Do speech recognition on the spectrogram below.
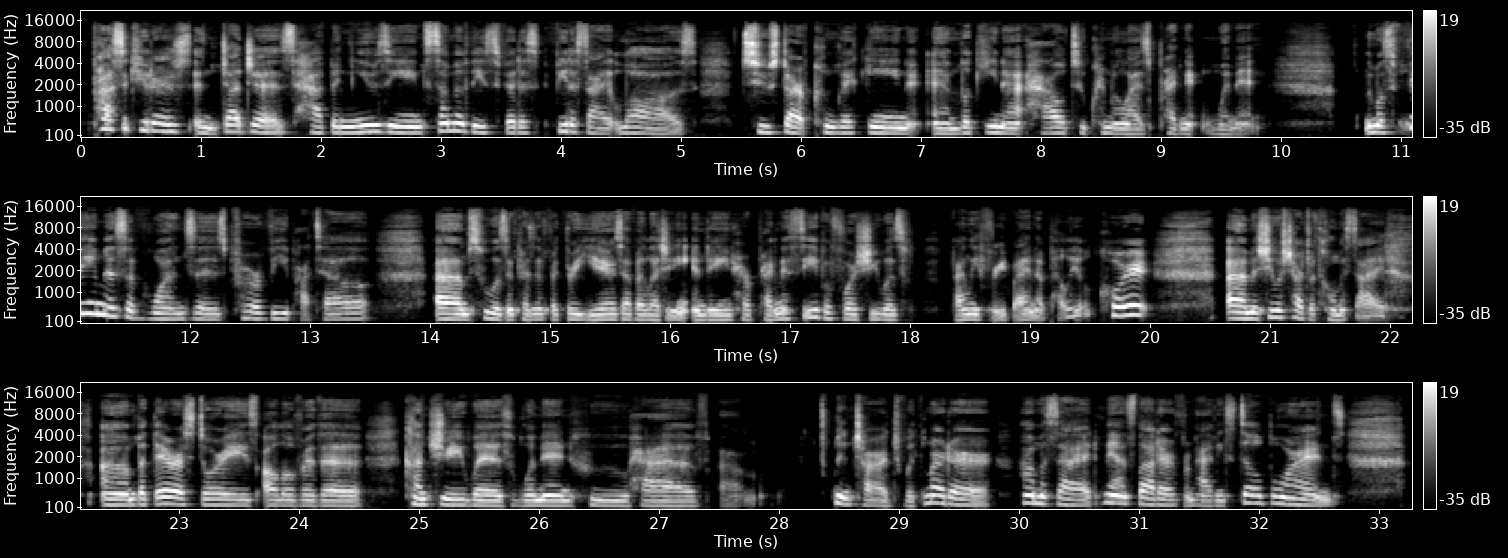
prosecutors and judges have been using some of these feticide laws to start convicting and looking at how to criminalize pregnant women. The most famous of ones is Purvi Patel, um, who was in prison for three years of allegedly ending her pregnancy before she was finally freed by an appellate court. Um, and she was charged with homicide. Um, but there are stories all over the country with women who have um, been charged with murder, homicide, manslaughter from having stillborns.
